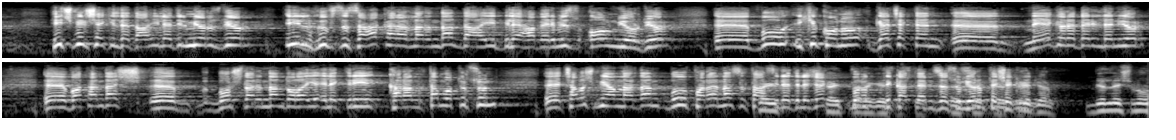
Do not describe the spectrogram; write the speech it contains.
Hiçbir şekilde dahil edilmiyoruz diyor. İl hıfzı saha kararlarından dahi bile haberimiz olmuyor diyor. Ee, bu iki konu gerçekten e, neye göre belirleniyor? Ee, vatandaş e, borçlarından dolayı elektriği karanlıkta mı otursun? Ee, çalışmayanlardan bu para nasıl tahsil Kayıt- edilecek? Bunu dikkatlerinize sunuyorum. Teşekkür ediyorum. ediyorum. Birleşme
